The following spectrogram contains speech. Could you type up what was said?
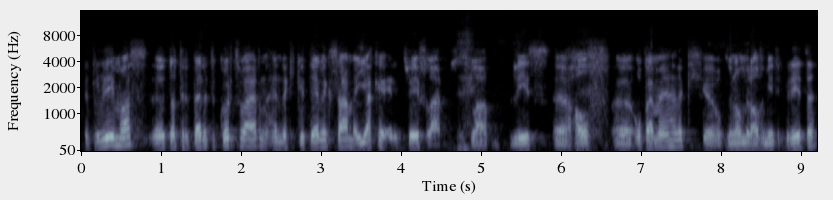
Het probleem was dat er bedden te kort waren en dat ik uiteindelijk samen met Jakke in een twijfelaar moest slapen. Lees half op hem eigenlijk, op een anderhalve meter breedte.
